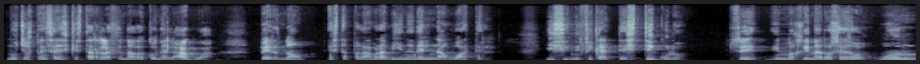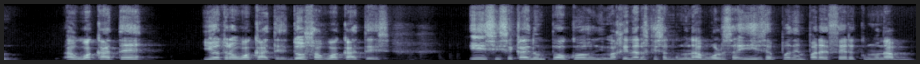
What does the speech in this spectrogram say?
muchos pensáis que está relacionado con el agua, pero no, esta palabra viene del nahuatl y significa testículo. Sí, imaginaros eso, un aguacate y otro aguacate, dos aguacates y si se caen un poco, imaginaros que son como una bolsa y se pueden parecer como una,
